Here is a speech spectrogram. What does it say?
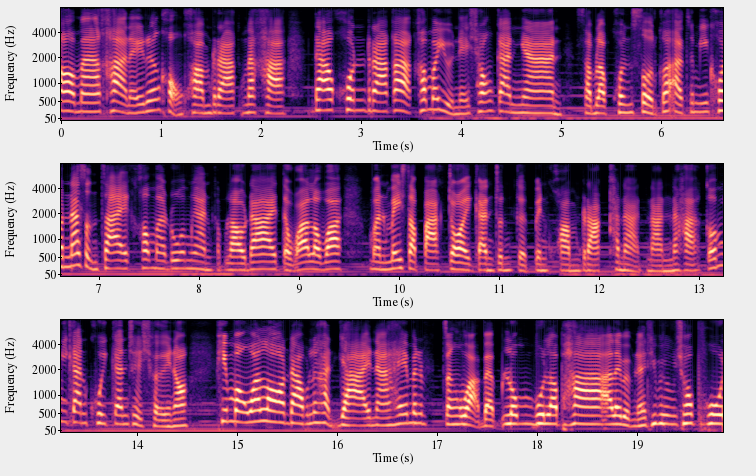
ต่อมาค่ะในเรื่องของความรักนะคะ ดาวคนรักอะเข้ามาอยู่ในช่องการงานสำหรับคนโสดก็อาจจะมีคนน่าสนใจเข้ามาร่วมงานกับเราได้ แต่ว่าเราว่ามันไม่ spark joy กันจนเกิดเป็นความรักขนาดนั้นนะคะ ก็มีการคุยกันเฉยๆเนาะพี่มองว่ารอดาวพฤหัสย้ายนะ ให้มันจังหวะแบบลมบุรพาอะไรแบบนี้ที่พี่ชอบพูด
